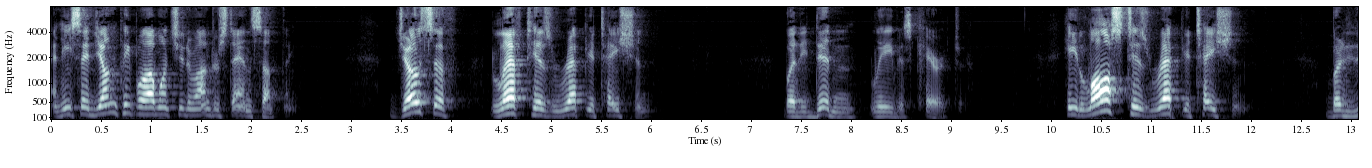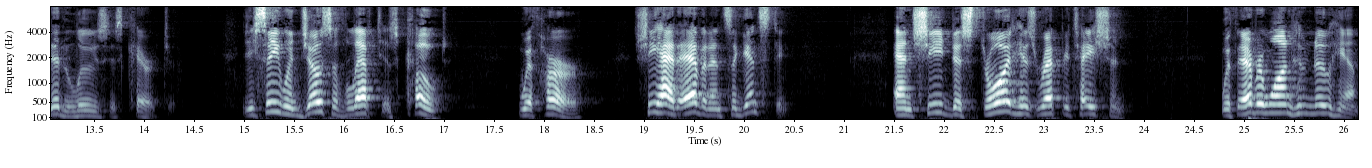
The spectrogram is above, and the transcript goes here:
And he said, Young people, I want you to understand something. Joseph left his reputation, but he didn't leave his character. He lost his reputation, but he didn't lose his character. You see, when Joseph left his coat with her, she had evidence against him. And she destroyed his reputation with everyone who knew him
